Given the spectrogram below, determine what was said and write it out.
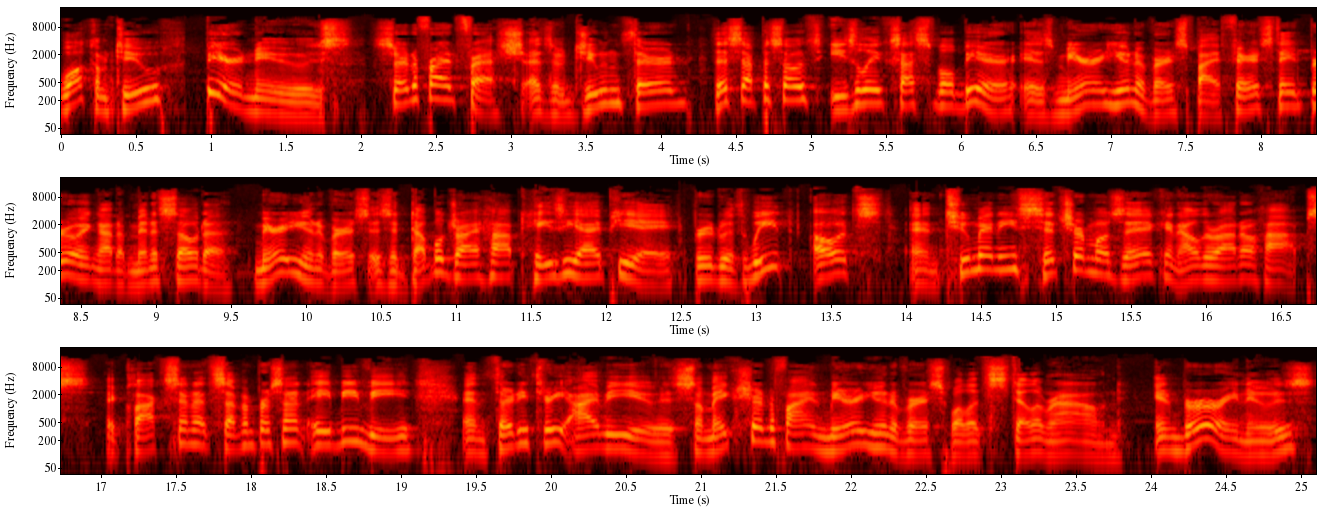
Welcome to Beer News. Certified fresh as of June 3rd, this episode's easily accessible beer is Mirror Universe by Fair State Brewing out of Minnesota. Mirror Universe is a double dry hopped hazy IPA brewed with wheat, oats, and too many Citra, Mosaic, and Eldorado hops. It clocks in at 7% ABV and 33 IBUs, so make sure to find Mirror Universe while it's still around. In brewery news,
